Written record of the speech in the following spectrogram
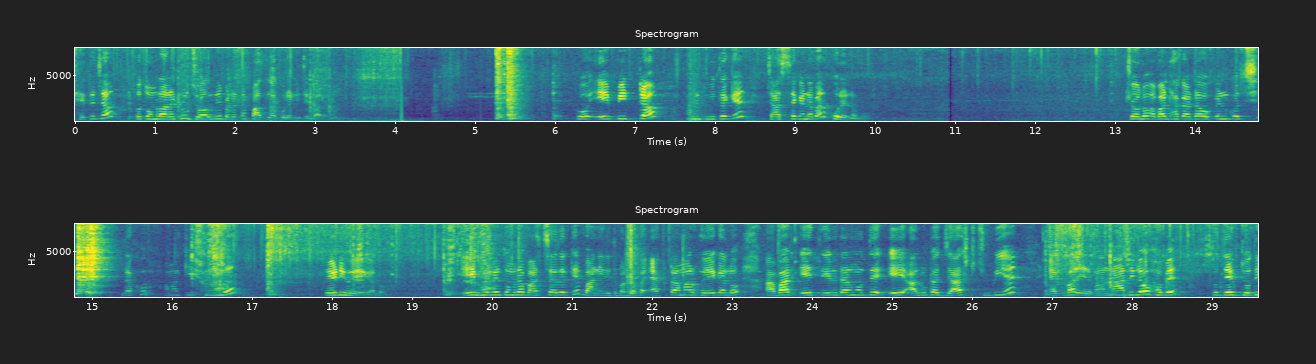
খেতে চাও, তো তোমরা আর একটু জল দিয়ে ব্যাটারটা পাতলা করে নিতে পারো। তো এই পিঠটা আমি দুই থেকে চার সেকেন্ড আবার করে নেব। চলো আবার ঢাকাটা ওপেন করছি। দেখো, আমার কি সুন্দর। রেডি হয়ে গেল। এইভাবে তোমরা বাচ্চাদেরকে বানিয়ে দিতে পারো। দেখো, একটা আমার হয়ে গেল। আবার এই তেলটার মধ্যে এই আলুটা জাস্ট চুবিয়ে একবার এরকম না দিলেও হবে। তো দেখ, যদি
